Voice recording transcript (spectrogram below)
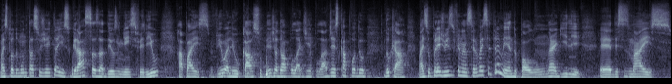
mas todo mundo tá sujeito a isso. Graças a Deus ninguém se feriu. Rapaz, viu ali o carro subindo, já deu uma puladinha pro lado, já escapou do, do carro. Mas o prejuízo financeiro vai ser tremendo, Paulo. Um narguile é, desses mais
